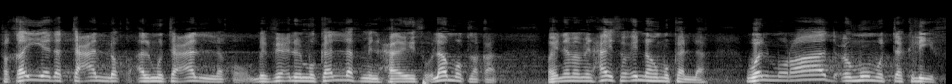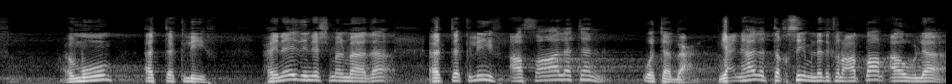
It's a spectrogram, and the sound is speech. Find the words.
فقيد التعلق المتعلق بفعل المكلف من حيث لا مطلقا وإنما من حيث إنه مكلف. والمراد عموم التكليف عموم التكليف. حينئذ يشمل ماذا؟ التكليف أصالة وتبعا. يعني هذا التقسيم الذي ذكره عطار أو لا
